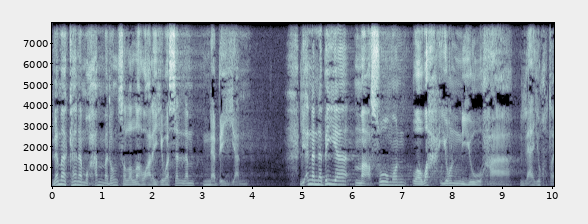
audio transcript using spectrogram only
لما كان محمد صلى الله عليه وسلم نبيا. لأن النبي معصوم ووحي يوحى لا يخطئ.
